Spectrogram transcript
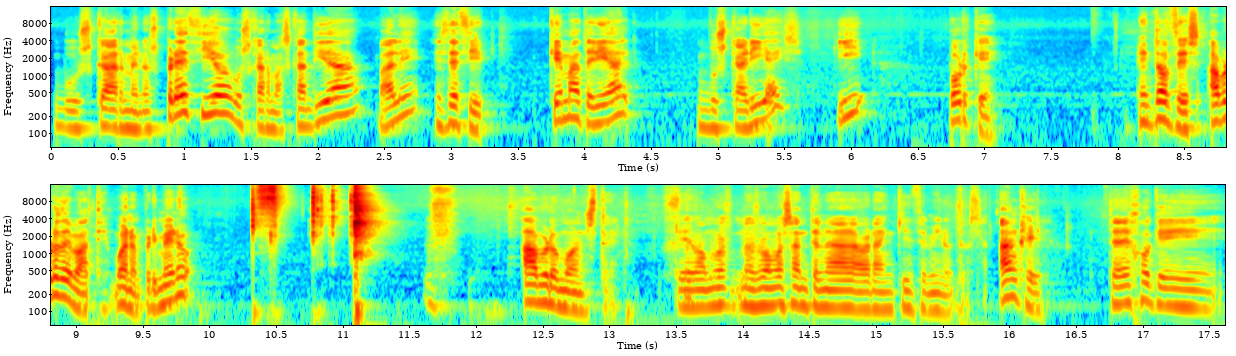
buscar menos precio, buscar más cantidad, ¿vale? Es decir, ¿qué material buscaríais y por qué? Entonces, abro debate. Bueno, primero abro Monster, que vamos, nos vamos a entrenar ahora en 15 minutos. Ángel, te dejo que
